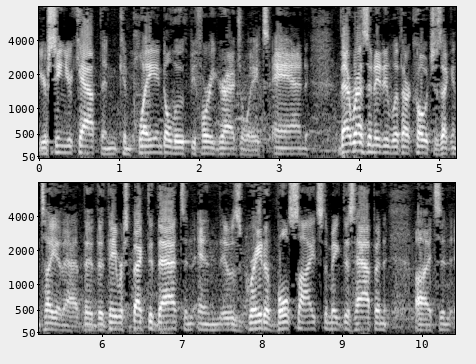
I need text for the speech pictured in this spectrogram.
your senior captain, can play in Duluth before he graduates. And that resonated with our coaches, I can tell you that. That, that they respected that, and, and, it was great of both sides to make this happen. Uh, it's an,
